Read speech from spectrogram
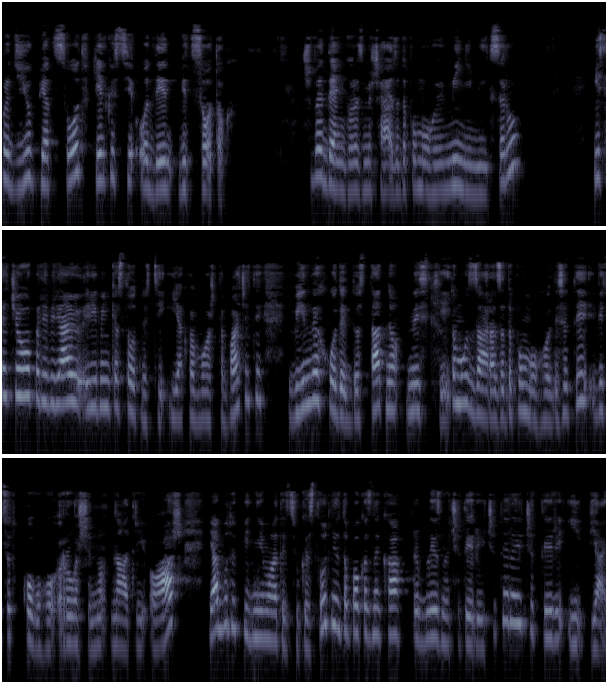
Produce 500 в кількості 1%. Швиденько розмішаю за допомогою міні-міксеру. Після чого перевіряю рівень кислотності, і як ви можете бачити, він виходить достатньо низький. Тому зараз за допомогою 10% розчину натрій OH я буду піднімати цю кислотність до показника приблизно 4,4-4,5.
